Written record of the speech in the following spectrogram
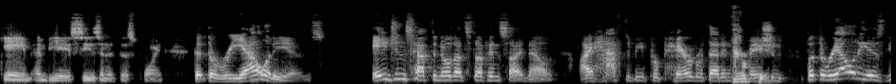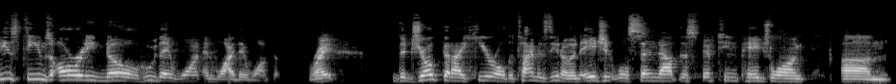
game NBA season at this point. That the reality is agents have to know that stuff inside and out. I have to be prepared with that information. But the reality is these teams already know who they want and why they want them, right? The joke that I hear all the time is, you know, an agent will send out this 15 page long um,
